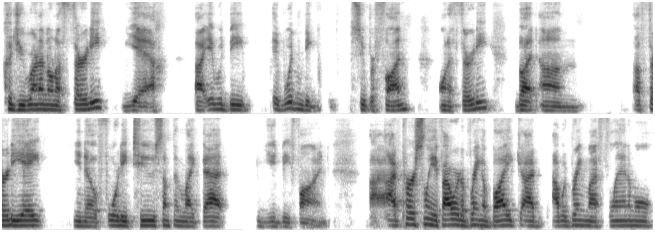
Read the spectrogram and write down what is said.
Could you run it on a 30? Yeah, uh, it would be. It wouldn't be super fun on a 30, but um, a 38, you know, 42, something like that, you'd be fine. I, I personally, if I were to bring a bike, I I would bring my Flanimal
